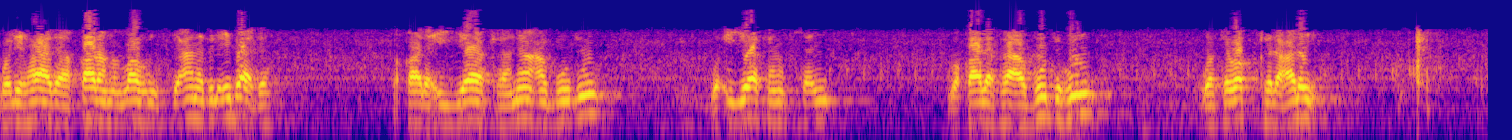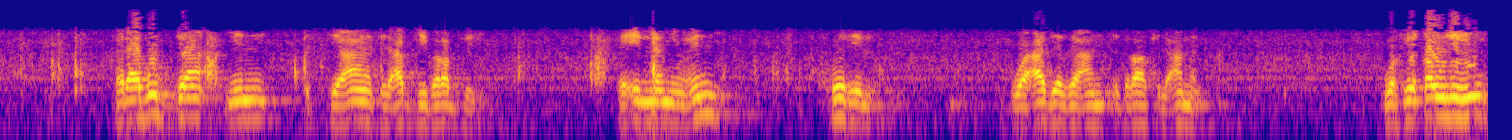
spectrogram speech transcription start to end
ولهذا قارن الله الاستعانة بالعبادة فقال إياك نعبد وإياك نستعين وقال فاعبده وتوكل عليه. فلا بد من استعانة العبد بربه. فإن لم يعنه خذل وعجز عن إدراك العمل. وفي قوله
